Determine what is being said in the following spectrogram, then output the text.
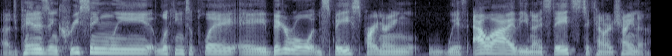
Uh, Japan is increasingly looking to play a bigger role in space, partnering with ally the United States to counter China.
